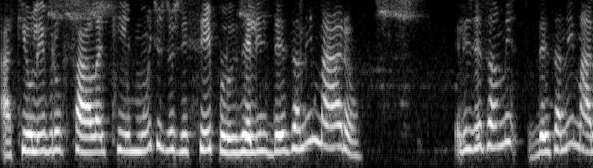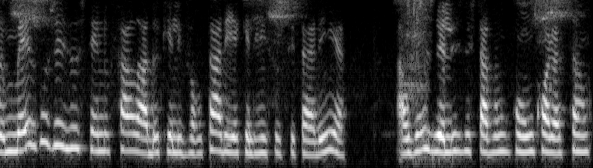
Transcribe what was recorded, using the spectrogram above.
Aqui o livro fala que muitos dos discípulos eles desanimaram. Eles desanimaram, mesmo Jesus tendo falado que ele voltaria, que ele ressuscitaria. Alguns deles estavam com o coração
